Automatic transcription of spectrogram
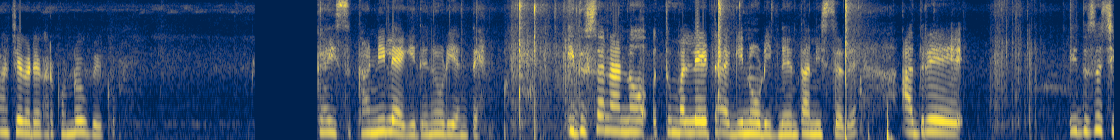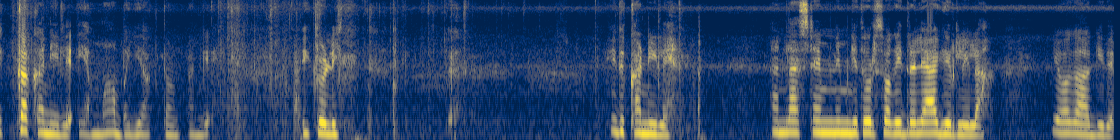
ಆಚೆ ಕಡೆ ಕರ್ಕೊಂಡು ಹೋಗಬೇಕು. ಗೈಸ್, ಕಣ್ಣಿಲೆ ಆಗಿದೆ ನೋಡಿ ಅಂತೆ ಇದು ಸಹ ನಾನು ತುಂಬ ಲೇಟಾಗಿ ನೋಡಿದ್ದೆ ಅಂತ ಅನಿಸ್ತದೆ. ಆದರೆ ಇದು ಸಹ ಚಿಕ್ಕ ಕಣಿಲೆ ಯಮ್ಮ, ಭಯ ಆಗ್ತಾ ಉಂಟು ನನಗೆ ಇಕೊಳ್ಳಿ ಇದು ಕಣ್ಣಿಲೆ ನಾನು ಲಾಸ್ಟ್ ಟೈಮ್ ನಿಮಗೆ ತೋರಿಸುವಾಗ ಇದರಲ್ಲಿ ಆಗಿರಲಿಲ್ಲ. ಇವಾಗ ಆಗಿದೆ.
